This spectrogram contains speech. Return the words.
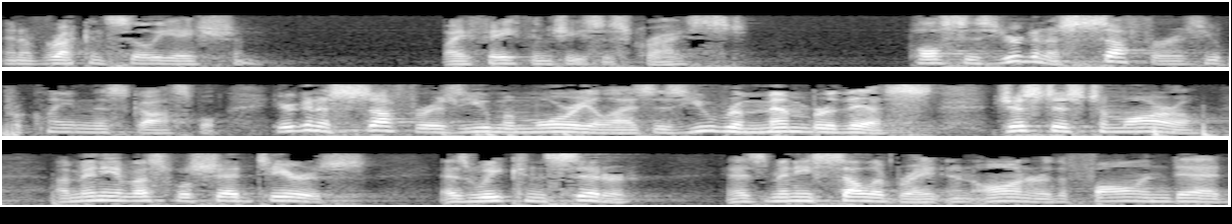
and of reconciliation by faith in Jesus Christ. Paul says, You're going to suffer as you proclaim this gospel. You're going to suffer as you memorialize, as you remember this. Just as tomorrow, uh, many of us will shed tears as we consider, as many celebrate and honor the fallen dead,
